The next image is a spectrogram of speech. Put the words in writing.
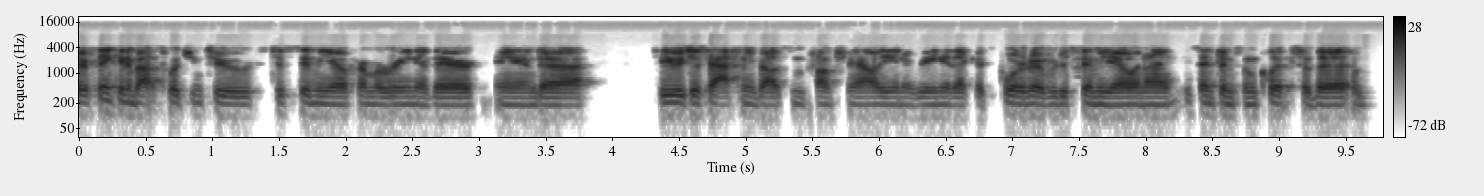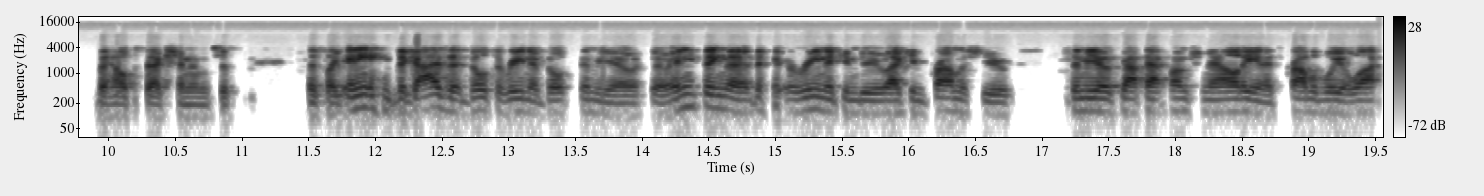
they're thinking about switching to to Simio from Arena there, and uh, he was just asking me about some functionality in Arena that could port it over to Simio, and I sent him some clips of the of the help section, and it's just it's like any the guys that built Arena built Simio, so anything that Arena can do, I can promise you Simio's got that functionality and it's probably a lot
